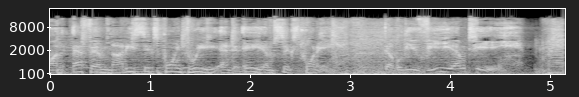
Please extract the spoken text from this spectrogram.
on FM ninety six point three and AM six twenty WVMT.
